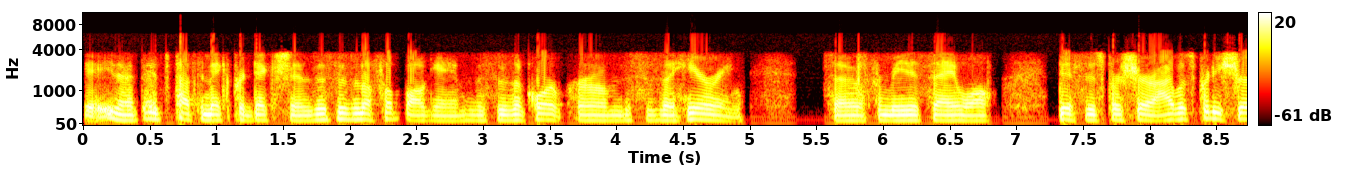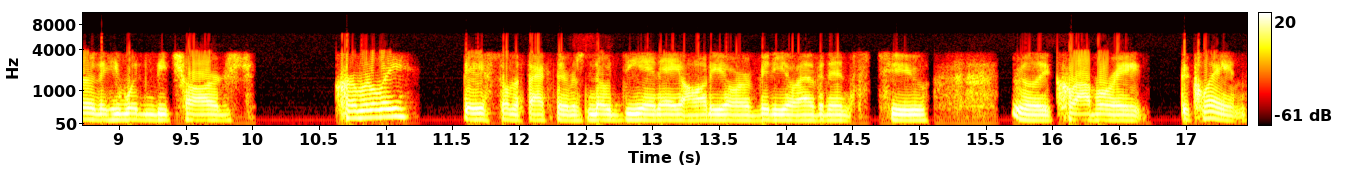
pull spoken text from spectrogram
you know it's tough to make predictions. This isn't a football game. This is a courtroom. This is a hearing. So for me to say, well, this is for sure, I was pretty sure that he wouldn't be charged criminally based on the fact there was no DNA, audio, or video evidence to really corroborate the claims,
